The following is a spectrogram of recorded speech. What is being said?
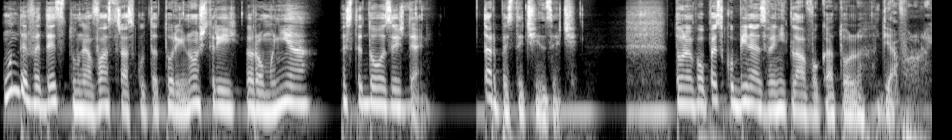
Unde vedeți dumneavoastră, ascultătorii noștri, România peste 20 de ani? Dar peste 50. Domnule Popescu, bine ați venit la avocatul diavolului.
